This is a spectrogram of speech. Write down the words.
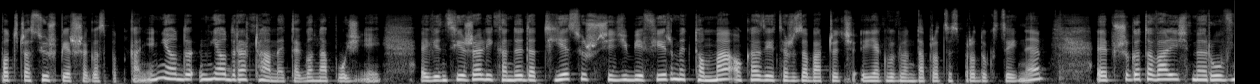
Podczas już pierwszego spotkania. Nie, od, nie odraczamy tego na później. Więc jeżeli kandydat jest już w siedzibie firmy, to ma okazję też zobaczyć, jak wygląda proces produkcyjny. Przygotowaliśmy również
